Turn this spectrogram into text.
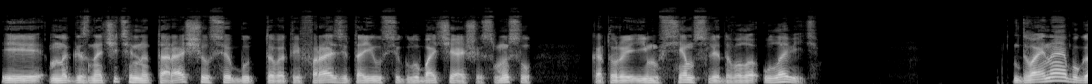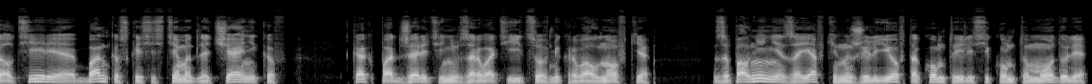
И многозначительно таращился, будто в этой фразе таился глубочайший смысл, который им всем следовало уловить. Двойная бухгалтерия, банковская система для чайников, как поджарить и не взорвать яйцо в микроволновке, заполнение заявки на жилье в таком-то или сяком-то модуле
